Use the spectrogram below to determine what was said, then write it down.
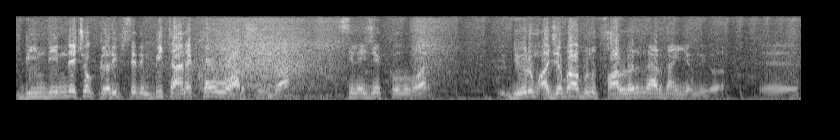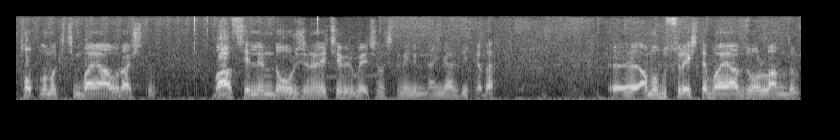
bindiğimde çok garipsedim. Bir tane kol var şurada. Silecek kolu var. Diyorum acaba bunun farları nereden yanıyor? Ee, toplamak için bayağı uğraştım. Bazı şeylerini de orijinale çevirmeye çalıştım elimden geldiği kadar. Ee, ama bu süreçte bayağı zorlandım.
